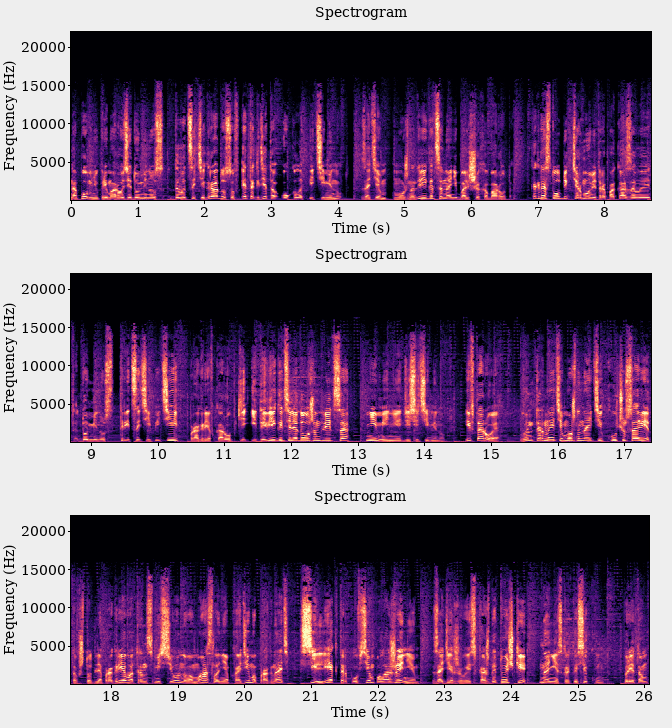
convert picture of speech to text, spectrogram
Напомню, при морозе до минус 20 градусов это где-то около 5 минут. Затем можно двигаться на небольших оборотах. Когда столбик термометра показывает до минус 35, прогрев коробки и двигателя должен длиться не менее 10 минут. И второе. В интернете можно найти кучу советов, что для прогрева трансмиссионного масла необходимо прогнать селектор по всем положениям, задерживаясь в каждой точке на несколько секунд. При этом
